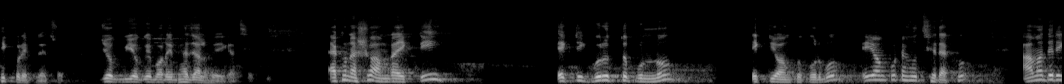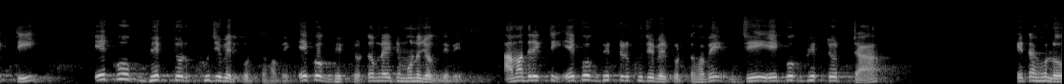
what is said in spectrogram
ঠিক করে ফেলেছো। যোগ বিয়োগে বড় ভেজাল হয়ে গেছে। এখন আসো, আমরা একটি একটি গুরুত্বপূর্ণ একটি অঙ্ক করব। এই অঙ্কটা হচ্ছে, দেখো, আমাদের একটি একক ভেক্টর খুঁজে বের করতে হবে। একক ভেক্টর, তোমরা একটু মনোযোগ দেবে। আমাদের একটি একক ভেক্টর খুঁজে বের করতে হবে। যে একক ভেক্টরটা, এটা হলো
